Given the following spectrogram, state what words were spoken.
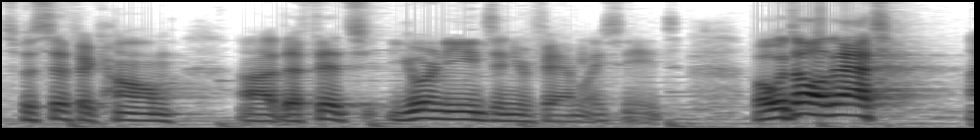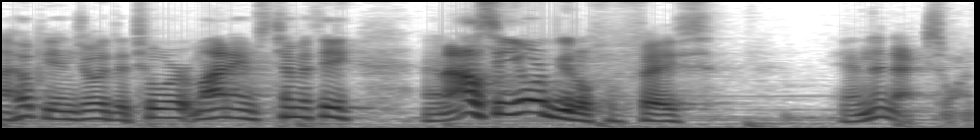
specific home uh, that fits your needs and your family's needs. But with all that, I hope you enjoyed the tour. My name's Timothy, and I'll see your beautiful face in the next one.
